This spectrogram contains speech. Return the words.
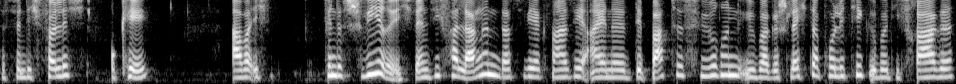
Das finde ich völlig okay. Aber ich finde es schwierig, wenn Sie verlangen, dass wir quasi eine Debatte führen über Geschlechterpolitik, über die Frage,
